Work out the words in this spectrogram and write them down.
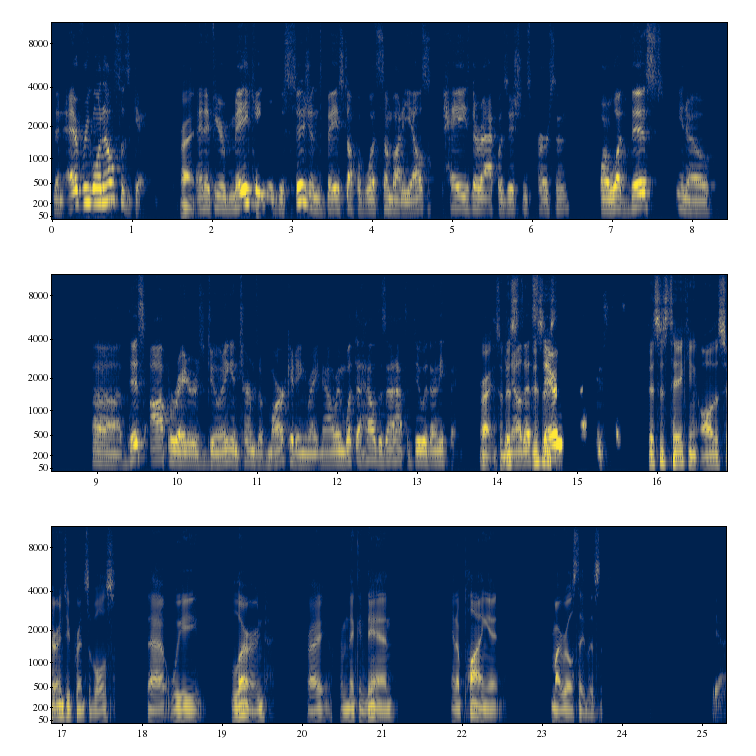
than everyone else's game. Right. And if you're making your decisions based off of what somebody else pays their acquisitions person or what this, you know, uh, this operator is doing in terms of marketing right now, and what the hell does that have to do with anything? Right. So this, you know, this is this is taking all the certainty principles that we learned right, from Nick and Dan and applying it for my real estate business. Yeah.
